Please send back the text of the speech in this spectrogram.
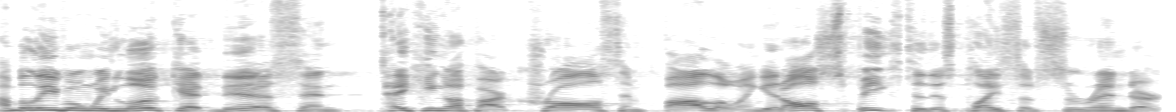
I believe when we look at this and taking up our cross and following, it all speaks to this place of surrender.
